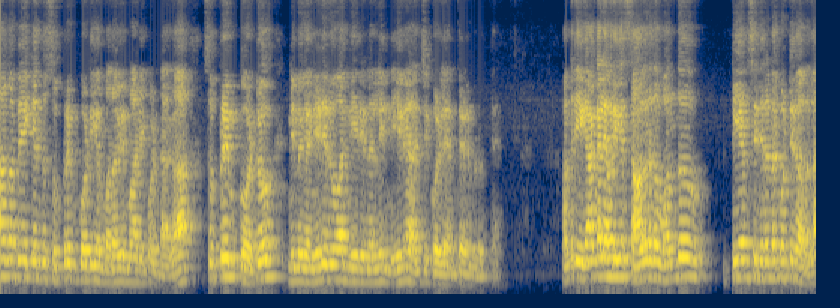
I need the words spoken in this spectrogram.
ಆಗಬೇಕೆಂದು ಸುಪ್ರೀಂ ಕೋರ್ಟ್ಗೆ ಮನವಿ ಮಾಡಿಕೊಂಡಾಗ ಸುಪ್ರೀಂ ಕೋರ್ಟ್ ನಿಮಗೆ ನೀಡಿರುವ ನೀರಿನಲ್ಲಿ ನೀವೇ ಹಂಚಿಕೊಳ್ಳಿ ಅಂತ ಹೇಳಿಬಿಡುತ್ತೆ. ಅಂದ್ರೆ ಈಗಾಗಲೇ ಅವರಿಗೆ ಸಾವಿರದ ಒಂದು ಟಿ ಎಂ ಸಿ ನೀರನ್ನ ಕೊಟ್ಟಿದಾವಲ್ಲ,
